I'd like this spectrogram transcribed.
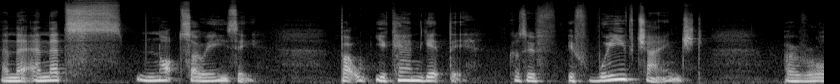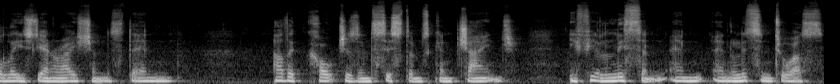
And, that, and that's not so easy. But you can get there. Because if, if we've changed, over all these generations, then other cultures and systems can change. If you listen and, and listen to us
